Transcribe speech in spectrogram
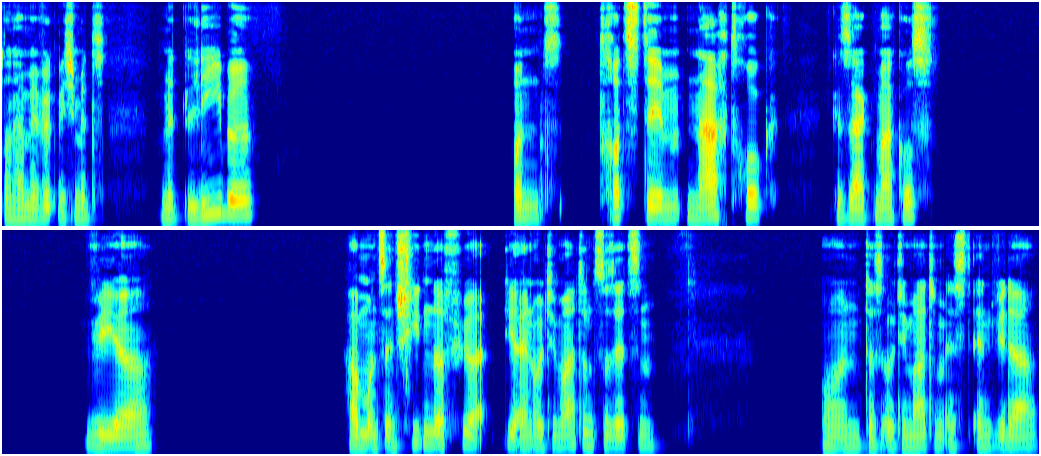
und haben mir wirklich mit, mit Liebe und trotzdem Nachdruck gesagt, Markus, wir haben uns entschieden dafür, dir ein Ultimatum zu setzen. Und das Ultimatum ist entweder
